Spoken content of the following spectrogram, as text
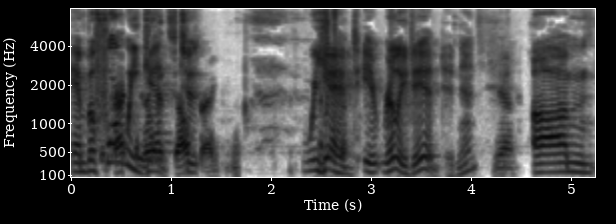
and before we get itself, to. Well, yeah, it really did, didn't it? Yeah. Um,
